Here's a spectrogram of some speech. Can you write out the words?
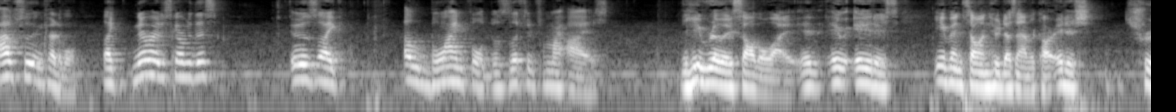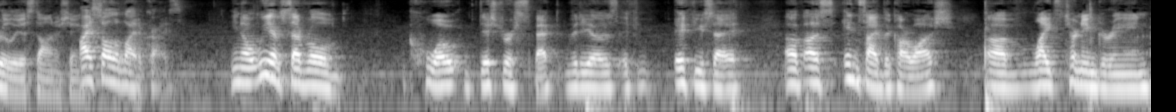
Absolutely incredible. Like, never I discovered this. It was like a blindfold was lifted from my eyes. He really saw the light. It, it, it is even someone who doesn't have a car. It is truly astonishing. I saw the light of Christ. you know, we have several quote disrespect videos, if if you say, of us inside the car wash, of lights turning green,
